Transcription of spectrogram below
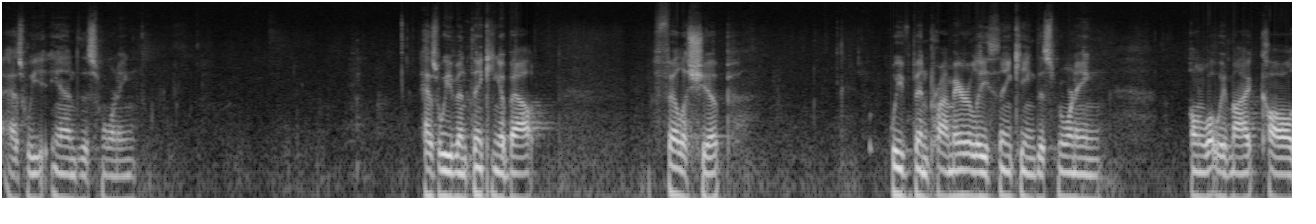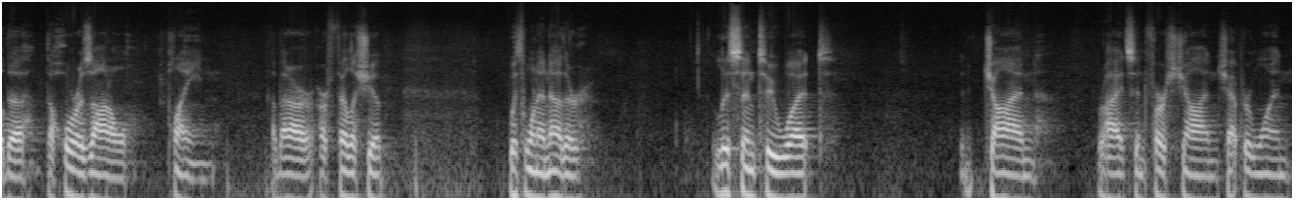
as we end this morning. As we've been thinking about fellowship, we've been primarily thinking this morning on what we might call the, the horizontal plane, about our, our fellowship with one another. Listen to what John writes in 1 John chapter 1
